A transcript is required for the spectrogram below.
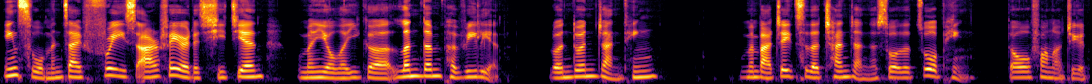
因此我们在 Freeze Art Fair 的期间，我们有了一个 London Pavilion 伦敦展厅。我们把这次的参展的所有的作品都放到这个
